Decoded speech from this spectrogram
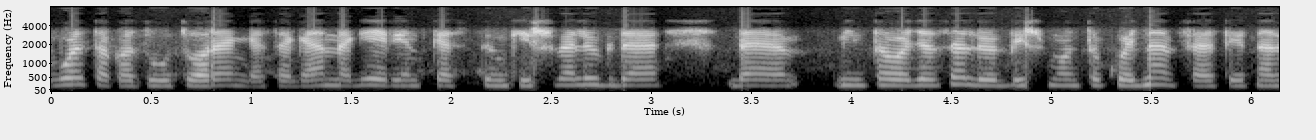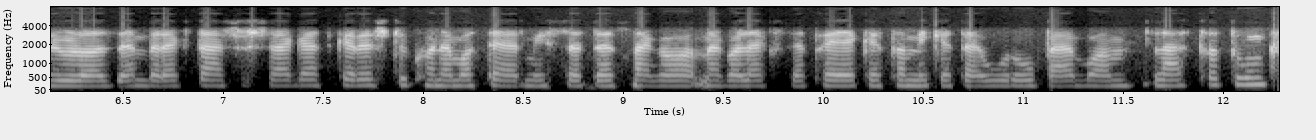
voltak az úton rengetegen, meg érintkeztünk is velük, de, de mint ahogy az előbb is mondtuk, hogy nem feltétlenül az emberek társaságát kerestük, hanem a természetet, meg a, meg a legszebb helyeket, amiket Európában láthatunk.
